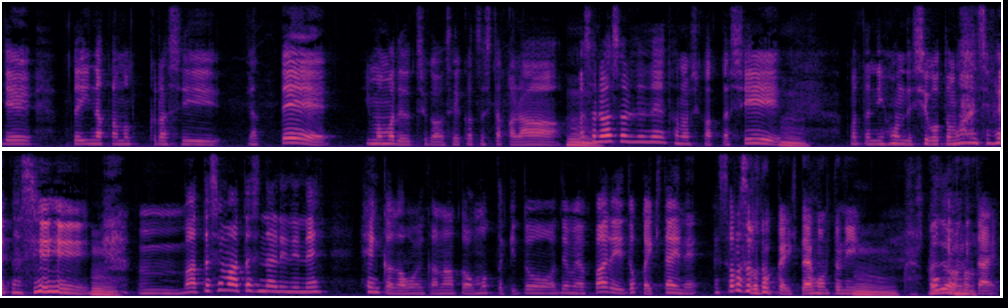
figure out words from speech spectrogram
で田舎の暮らしやって今までと違う生活したから、うんまあ、それはそれでね楽しかったし、 음, また日本で仕事も始めたし、 음. うん、まあ私も私なりにね、変化が多いかなとは思ったけど、でもやっぱりどっか行きたいね。そろそろどっか行きたい、本当に。 음. 飛行機乗り 맞아. たい。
